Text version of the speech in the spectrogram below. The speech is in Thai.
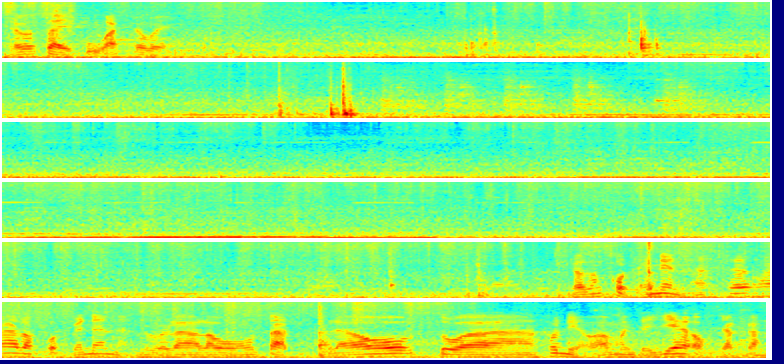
แล้วก็ใส่ปูอัดเข้าไป เราต้องกดให้ แน่นฮะถ้าถ้าเรากดไม่แน่นอะเวลาเราตัดแล้วตัวข้าวเหนียวมันจะแยกออกจากกัน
